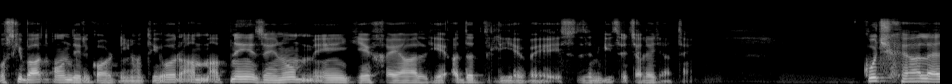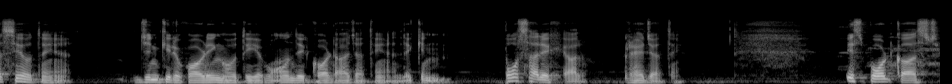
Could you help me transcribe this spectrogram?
اس کی بات آن دی ریکارڈ نہیں ہوتی۔ اور ہم اپنے ذہنوں میں یہ خیال، یہ عدد لیے ہوئے اس زندگی سے چلے جاتے ہیں۔ کچھ خیال ایسے ہوتے ہیں جن کی ریکارڈنگ ہوتی ہے، وہ آن دی ریکارڈ آ جاتے ہیں، لیکن بہت سارے خیال رہ جاتے ہیں۔ اس پوڈ کاسٹ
